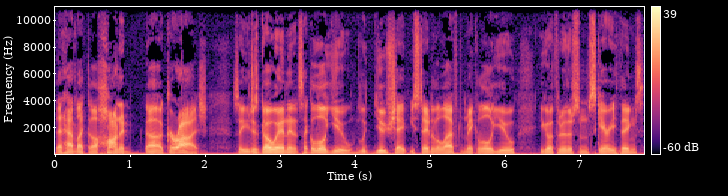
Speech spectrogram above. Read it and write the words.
that had like a haunted uh, garage. So you just go in and it's like a little U U shape. You stay to the left and make a little U. You go through. There's some scary things,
